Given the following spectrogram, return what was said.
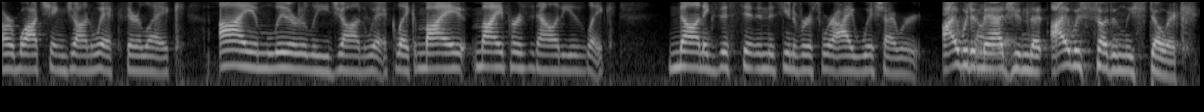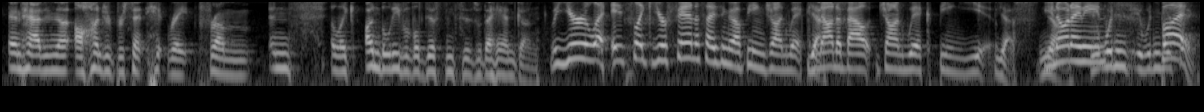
are watching John Wick, they're like, I am literally John Wick. Like my my personality is like non-existent in this universe where I wish I were. I would John imagine that I was suddenly stoic and had a hundred percent hit rate from ins- like unbelievable distances with a handgun. But you're like, it's like you're fantasizing about being John Wick, Yes. not about John Wick being you. Yes, You no, know what I mean? It wouldn't. It wouldn't But-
